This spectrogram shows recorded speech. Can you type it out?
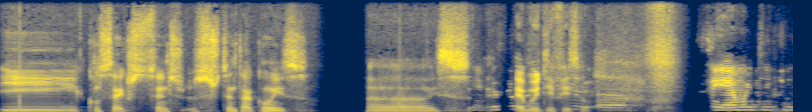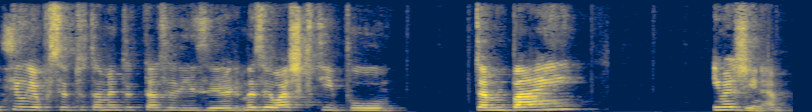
e consegues sustentar com isso. Uh, isso Sim, é muito difícil. Que, uh Sim, é muito difícil e eu percebo totalmente o que estás a dizer, mas eu acho que, tipo, também. Imagina,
